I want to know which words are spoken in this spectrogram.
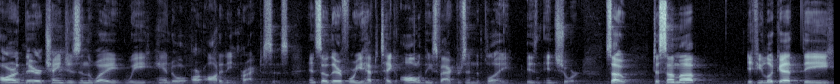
Are there changes in the way we handle our auditing practices? And so, therefore, you have to take all of these factors into play in, in short. So, to sum up, if you look at the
